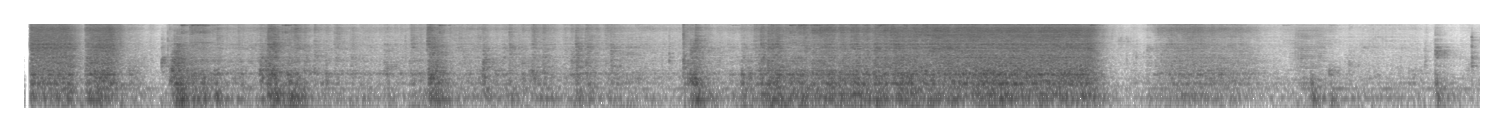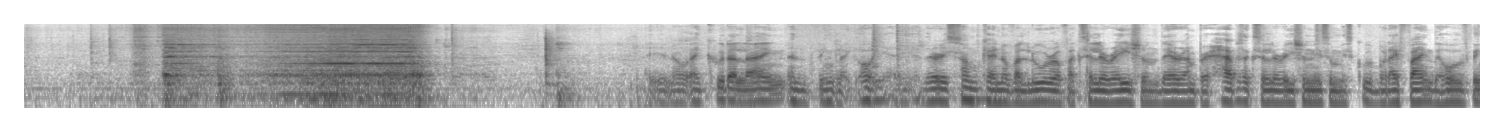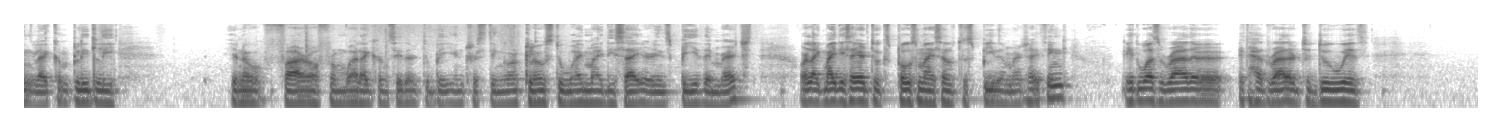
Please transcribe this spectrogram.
you know, I could align and think like, oh yeah, yeah, there is some kind of allure of acceleration there, and perhaps accelerationism is cool. But I find the whole thing like completely, you know, far off from what I consider to be interesting or close to why my desire in speed emerged, or like my desire to expose myself to speed emerged. I think it was rather, it had rather to do with,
